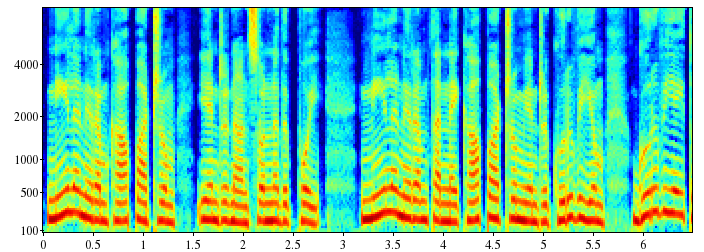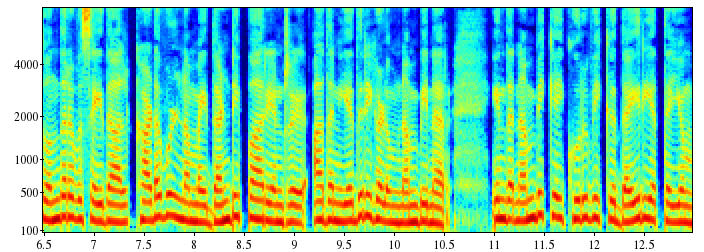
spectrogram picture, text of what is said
நீல நிறம் காப்பாற்றும் என்று நான் சொன்னது பொய். நீல நிறம் தன்னை காப்பாற்றும் என்று குருவியும் குருவியை தொந்தரவு செய்தால் கடவுள் நம்மை தண்டிப்பார் என்று அதன் எதிரிகளும் நம்பினர். இந்த நம்பிக்கை குருவிக்கு தைரியத்தையும்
